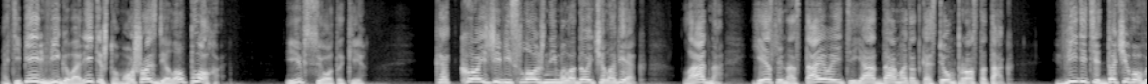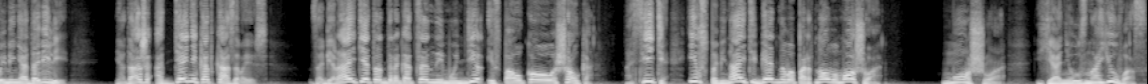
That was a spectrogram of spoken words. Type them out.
А теперь вы говорите, что Мошо сделал плохо. И все-таки. Какой же вы сложный молодой человек. Ладно, если настаиваете, я отдам этот костюм просто так. Видите, до чего вы меня довели? Я даже от денег отказываюсь. Забирайте этот драгоценный мундир из паукового шелка — Носите и вспоминайте бедного портного Мошуа. Мошуа, я не узнаю вас.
